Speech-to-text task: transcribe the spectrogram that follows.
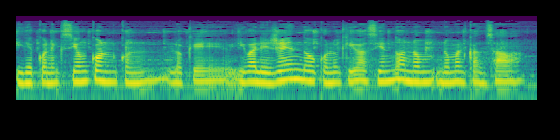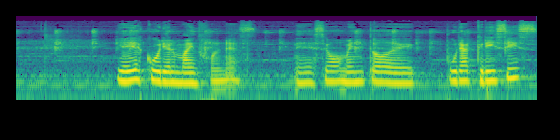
de, conexión con, lo que iba leyendo, con lo que iba haciendo, no, no me alcanzaba. Y ahí descubrí el mindfulness. En ese momento de pura crisis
